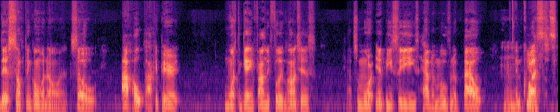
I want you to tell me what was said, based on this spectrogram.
There's something going on. So I hope Pocketpair, once the game finally fully launches, have some more NPCs, have them moving about. Mhm. And You know, quests.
